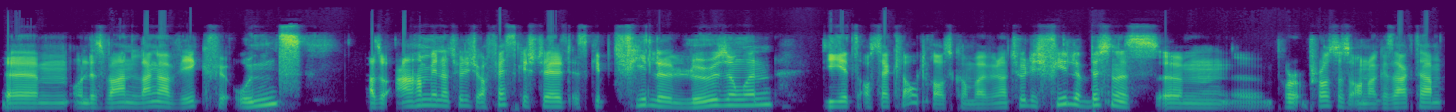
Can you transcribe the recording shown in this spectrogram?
Und es war ein langer Weg für uns. Also A haben wir natürlich auch festgestellt, es gibt viele Lösungen, die jetzt aus der Cloud rauskommen, weil wir natürlich viele Business Process Owner gesagt haben,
